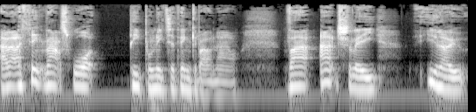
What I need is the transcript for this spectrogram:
And I think that's what people need to think about now. That actually, you know,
